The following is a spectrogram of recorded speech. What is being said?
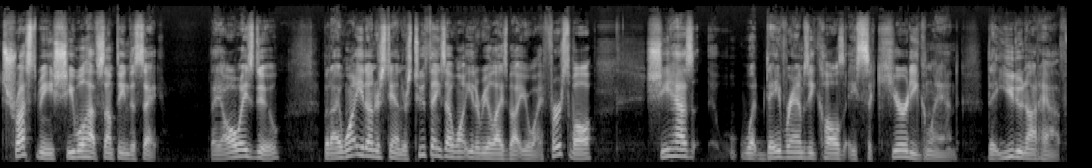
Trust me, she will have something to say. They always do. But I want you to understand there's two things I want you to realize about your wife. First of all, she has what Dave Ramsey calls a security gland that you do not have.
